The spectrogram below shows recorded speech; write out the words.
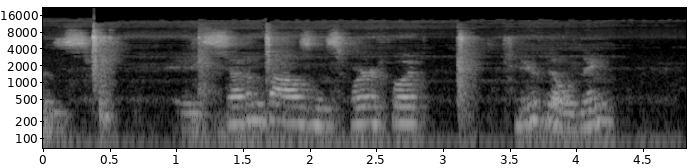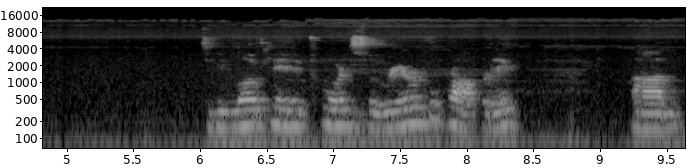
is a 7,000 square foot new building to be located towards the rear of the property. Um,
